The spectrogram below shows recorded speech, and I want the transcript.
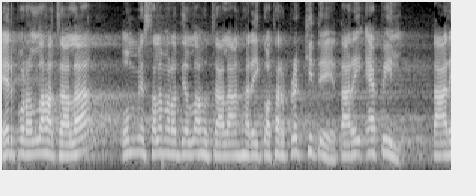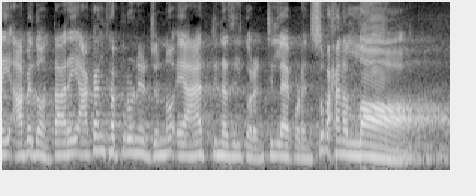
এরপর আল্লাহ তাআলা উম্মে সালামা রাদিয়াল্লাহু তাআলা আনহার এই কথার প্রেক্ষিতে তার এই অ্যাপিল, তার এই আবেদন, তার এই আকাঙ্ক্ষা পূরণের জন্য এই আয়াতটি নাজিল করেন, চিল্লায় পড়েন, সুবহানাল্লাহ। যে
